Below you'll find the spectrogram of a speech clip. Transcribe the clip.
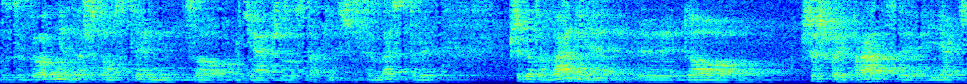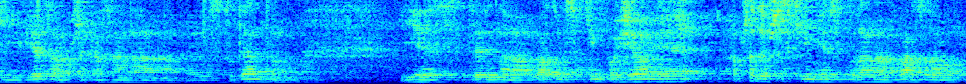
yy, zgodnie zresztą z tym, co widziałem przez ostatnie trzy semestry, przygotowanie y, do przyszłej pracy, jak i wiedza przekazana y, studentom jest y, na bardzo wysokim poziomie, a przede wszystkim jest podana w bardzo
